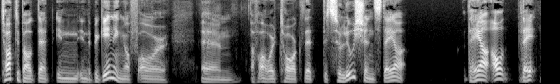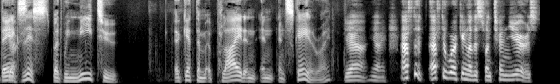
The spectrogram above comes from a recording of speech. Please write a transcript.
talked about that in in the beginning of our um, of our talk that the solutions they are they are out they they yeah. exist, but we need to uh, get them applied and, and and scale, right? Yeah, yeah. After after working on this for ten years,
